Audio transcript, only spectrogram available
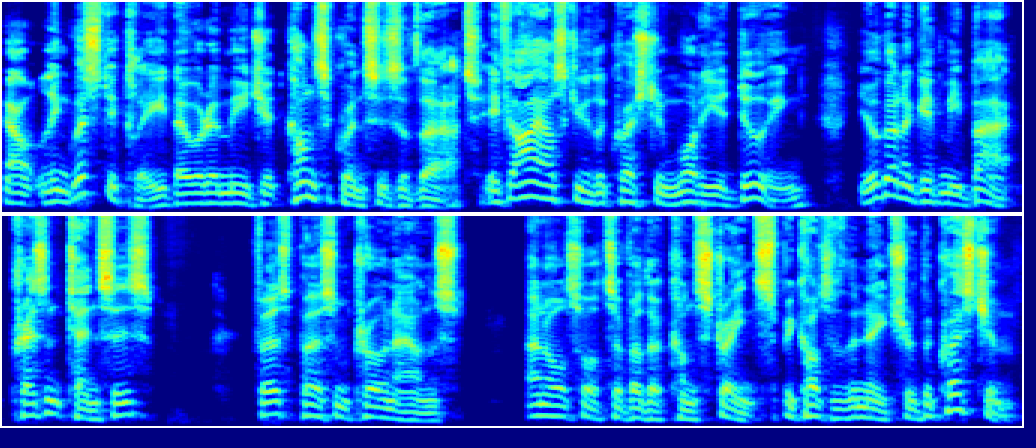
Now, linguistically, there were immediate consequences of that. If I ask you the question, What are you doing? you're going to give me back present tenses, first person pronouns, and all sorts of other constraints because of the nature of the question.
